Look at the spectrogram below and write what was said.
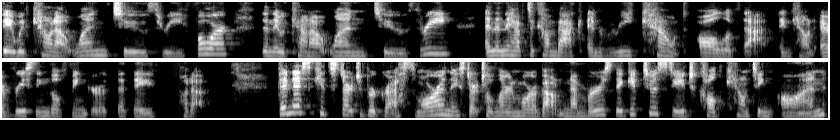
They would count out one, two, three, four. Then they would count out one, two, three. And then they have to come back and recount all of that and count every single finger that they put up. Then, as kids start to progress more and they start to learn more about numbers, they get to a stage called counting on,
